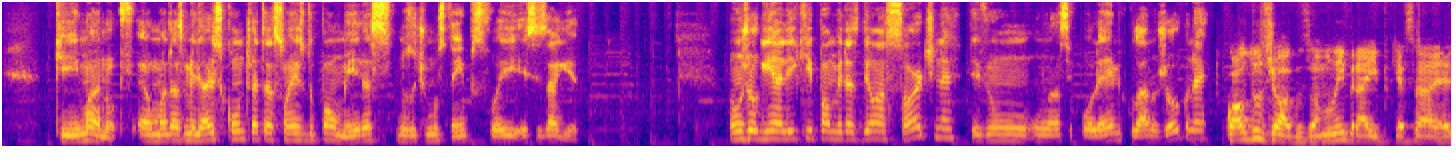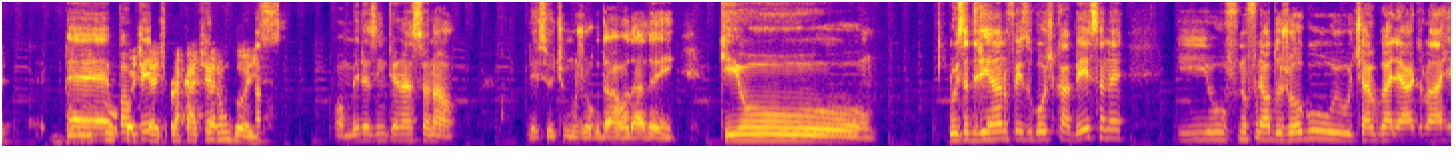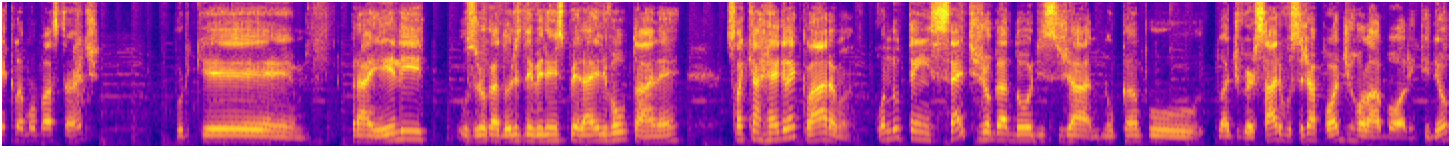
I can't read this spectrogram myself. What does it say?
que, mano, é uma das melhores contratações do Palmeiras nos últimos tempos, foi esse zagueiro. Um joguinho ali que o Palmeiras deu uma sorte, né? Teve um, um, lance polêmico lá no jogo, né? Qual dos jogos? Vamos lembrar aí, porque essa é, do é, último podcast pra cá tiveram dois. Palmeiras Internacional, nesse último jogo da rodada aí que o Luiz Adriano fez o gol de cabeça, né? E o, no final do jogo o Thiago Galhardo lá reclamou bastante, porque para ele os jogadores deveriam esperar ele voltar, né? Só que a regra é clara, mano. Quando tem sete jogadores já no campo do adversário, você já pode rolar a bola, entendeu?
